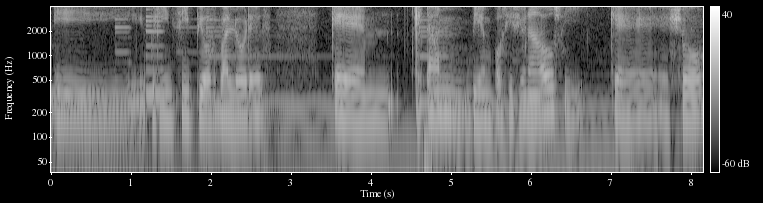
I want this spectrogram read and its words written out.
y principios, valores que mm, están bien posicionados y que yo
